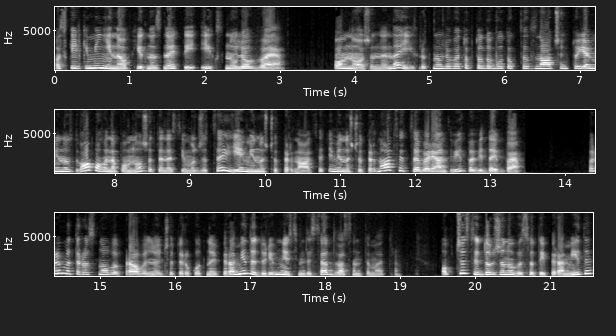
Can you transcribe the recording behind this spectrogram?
Оскільки мені необхідно знайти х нульове помножене на y нульове, тобто добуток цих значень, то я мінус 2 повинна помножити на 7. Отже, це є мінус 14. І мінус 14 – це варіант відповідей Б. Периметр основи правильної чотирикутної піраміди дорівнює 72 см. Обчисліть довжину висоти піраміди,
